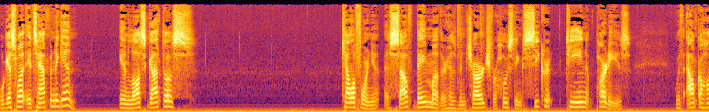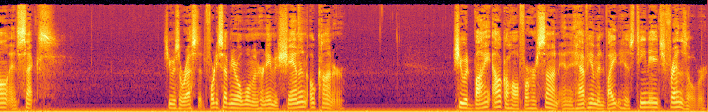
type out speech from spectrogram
Well, guess what? It's happened again. In Los Gatos, California, a South Bay mother has been charged for hosting secret teen parties with alcohol and sex. She was arrested. 47 year old woman. Her name is Shannon O'Connor. She would buy alcohol for her son and have him invite his teenage friends over.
